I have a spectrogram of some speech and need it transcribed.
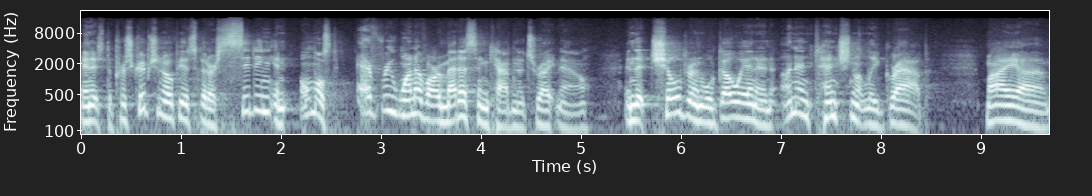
And it's the prescription opiates that are sitting in almost every one of our medicine cabinets right now, and that children will go in and unintentionally grab. My, uh,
